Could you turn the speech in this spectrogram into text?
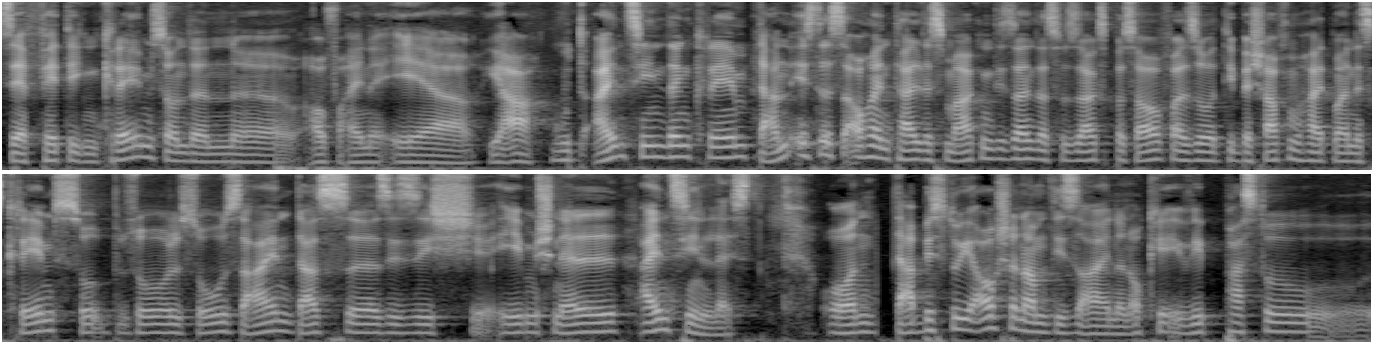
sehr fettigen Creme, sondern äh, auf eine eher ja, gut einziehenden Creme, dann ist es auch ein Teil des Markendesigns, dass du sagst, pass auf, also die Beschaffenheit meines Cremes so, soll so sein, dass äh, sie sich eben schnell einziehen lässt. Und da bist du ja auch schon am Designen. Okay, wie passt du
